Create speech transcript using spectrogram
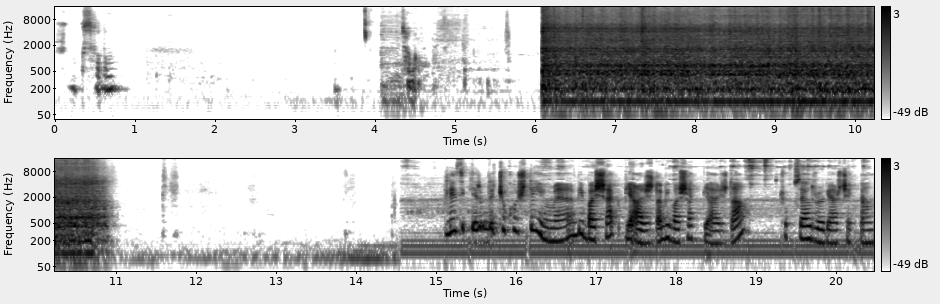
Şunu kısalım. Tamam. Bileziklerim de çok hoş değil mi? Bir başak, bir ajda, bir başak, bir ajda. Çok güzel duruyor gerçekten.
